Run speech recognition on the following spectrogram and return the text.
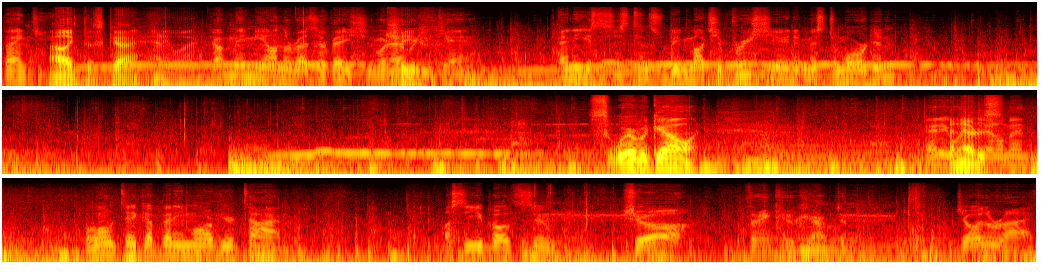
Thank you. I like this guy, anyway. Come meet me on the reservation whenever Chief. you can. Any assistance would be much appreciated, Mr. Morgan. So where are we going? Anyway, noticed- gentlemen, I won't take up any more of your time. I'll see you both soon. Sure. Thank you, Captain. Enjoy the ride.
